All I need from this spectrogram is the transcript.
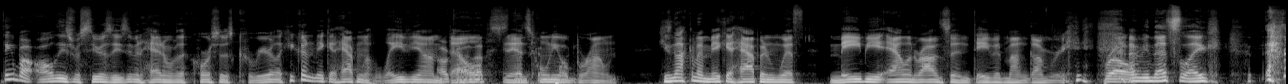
Think about all these receivers he's even had over the course of his career. Like he couldn't make it happen with Le'Veon okay, Bell that's, and that's Antonio Brown. He's not going to make it happen with maybe Allen Robinson and David Montgomery. Bro, I mean that's like that's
